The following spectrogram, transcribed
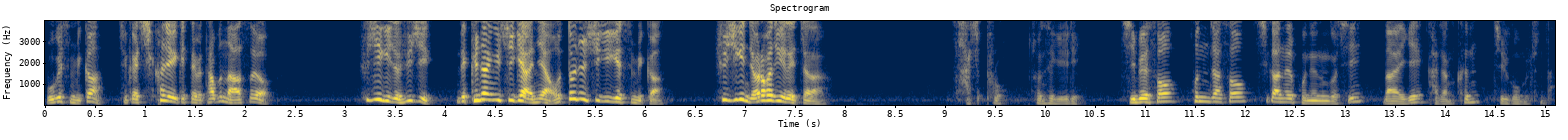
뭐겠습니까? 지금까지 시간 얘기했기 때문에 답은 나왔어요. 휴식이죠, 휴식. 근데 그냥 휴식이 아니야. 어떤 휴식이겠습니까? 휴식인 여러 가지가 있잖아. 40%전 세계 1위. 집에서 혼자서 시간을 보내는 것이 나에게 가장 큰 즐거움을 준다.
